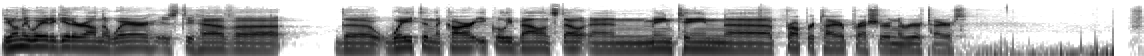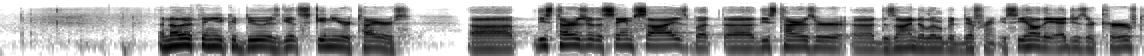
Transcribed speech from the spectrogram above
The only way to get around the wear is to have uh, the weight in the car equally balanced out and maintain uh, proper tire pressure in the rear tires. Another thing you could do is get skinnier tires. Uh, these tires are the same size, but uh, these tires are uh, designed a little bit different. You see how the edges are curved?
